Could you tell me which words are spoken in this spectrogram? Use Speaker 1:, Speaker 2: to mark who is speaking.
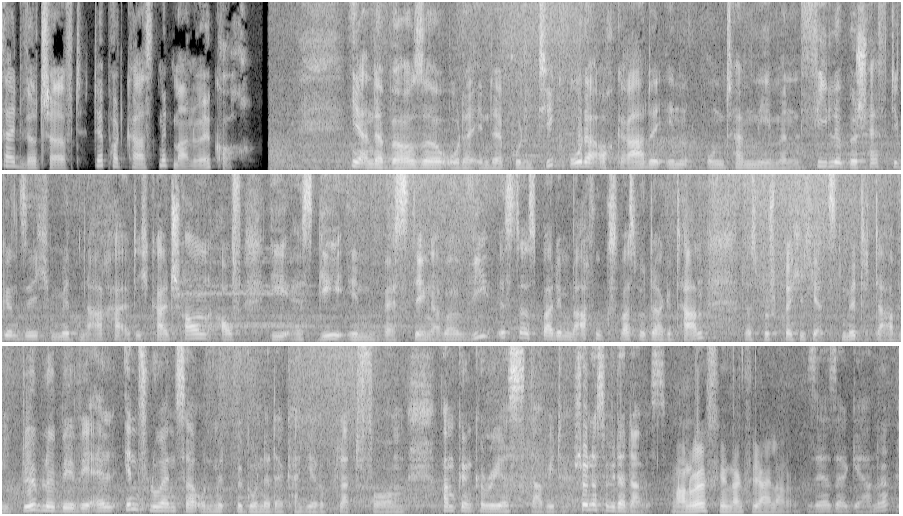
Speaker 1: Inside Wirtschaft, der Podcast mit Manuel Koch. Hier an der Börse oder in der Politik oder auch gerade in Unternehmen. Viele beschäftigen sich mit Nachhaltigkeit, schauen auf ESG-Investing. Aber wie ist das bei dem Nachwuchs? Was wird da getan? Das bespreche ich jetzt mit David Döble, BWL, Influencer und Mitbegründer der Karriereplattform Pumpkin Careers. David, schön, dass du wieder da bist.
Speaker 2: Manuel, vielen Dank für die Einladung.
Speaker 1: Sehr, sehr gerne.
